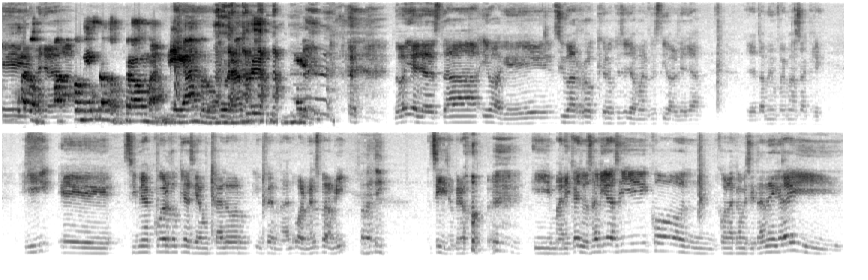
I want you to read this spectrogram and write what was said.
eh, allá, comienzan los traumas, negándolo, borrándole. No, y allá está Ibagué, Ciudad Rock, creo que se llama el festival de allá. Allá también fue masacre. Y eh, sí me acuerdo que hacía un calor infernal, o al menos para mí, Para ti. Sí, yo creo. Y marica, yo salía así con, con la camiseta negra y,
